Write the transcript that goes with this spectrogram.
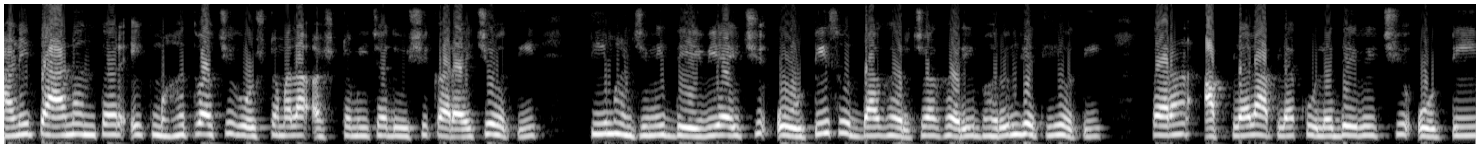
आणि त्यानंतर एक महत्वाची गोष्ट मला अष्टमीच्या दिवशी करायची होती ती म्हणजे मी देवी आईची ओटी सुद्धा घरच्या घरी भरून घेतली होती. कारण आपल्याला आपल्या कुलदेवीची ओटी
